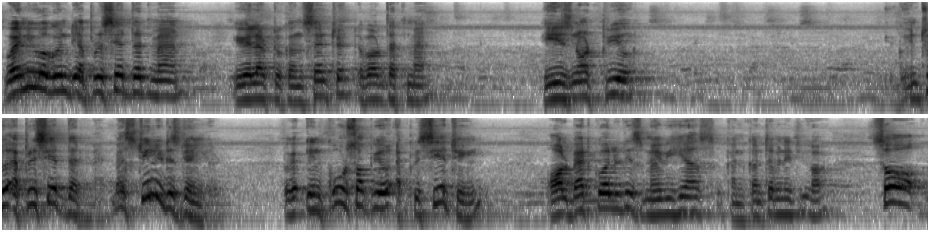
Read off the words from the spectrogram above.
When you are going to appreciate that man, you will have to concentrate about that man. He is not pure. You are going to appreciate that man, but still it is danger. Because in course of your appreciating, all bad qualities maybe he has, can contaminate you. So,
